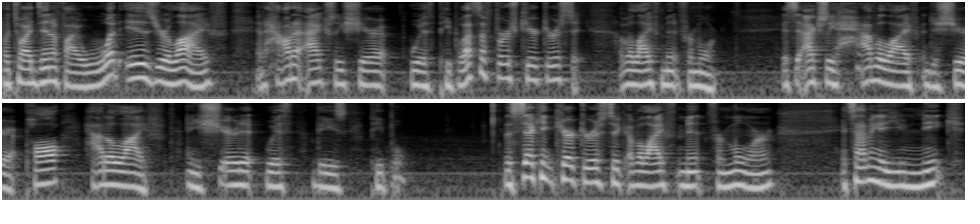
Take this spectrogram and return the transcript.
But to identify what is your life and how to actually share it with people. That's the first characteristic of a life meant for more. It's to actually have a life and to share it. Paul had a life and he shared it with these people. The second characteristic of a life meant for more, it's having a unique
